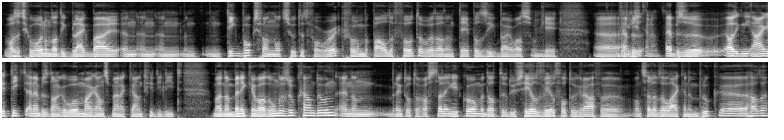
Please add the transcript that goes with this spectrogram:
was het gewoon omdat ik blijkbaar een, een, een, een tickbox van not suited for work voor een bepaalde foto waar dat een tepel zichtbaar was, oké, uh, hebben, ze, hebben ze, had ik niet aangetikt en hebben ze dan gewoon maar gans mijn account gedelete. Maar dan ben ik wat onderzoek gaan doen en dan ben ik tot de vaststelling gekomen dat er dus heel veel fotografen van hetzelfde laken een broek uh, hadden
